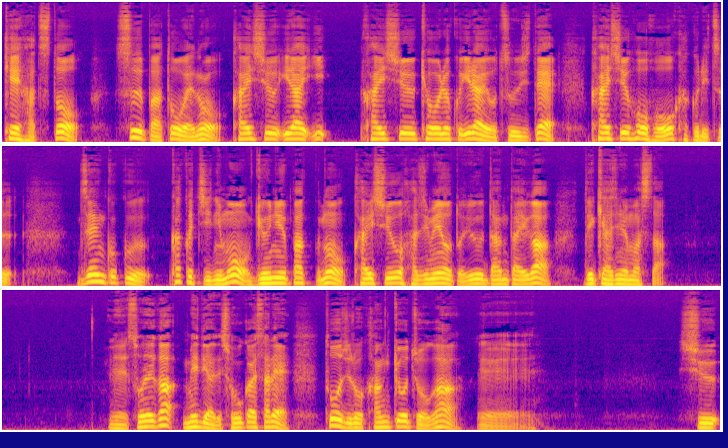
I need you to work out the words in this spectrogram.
啓発とスーパー等への回収依頼回収協力依頼を通じて回収方法を確立。全国各地にも牛乳パックの回収を始めようという団体ができ始めました。えー、それがメディアで紹介され当時の環境庁が、えー、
